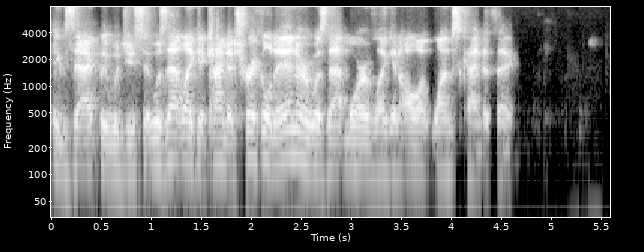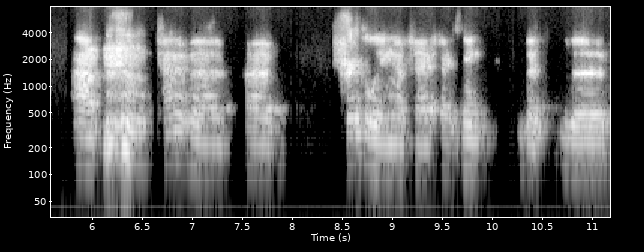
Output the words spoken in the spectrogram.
exactly would you say was that like it kind of trickled in, or was that more of like an all at once kind of thing? Um, kind of a, a trickling effect. I think that the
